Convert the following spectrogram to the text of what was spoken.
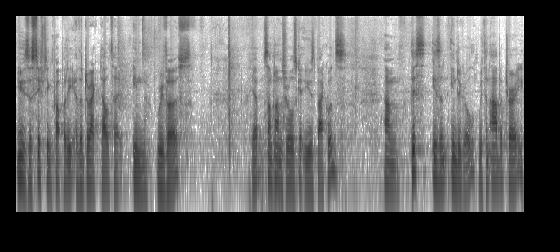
use the sifting property of the Dirac delta in reverse. Yep, sometimes rules get used backwards. Um, this is an integral with an arbitrary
